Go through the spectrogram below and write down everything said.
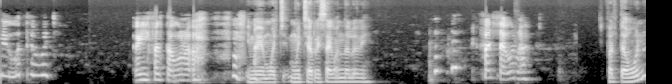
Me gusta mucho. Oye, falta uno. Y me dio mucha, mucha risa cuando lo vi. falta uno. ¿Falta uno?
